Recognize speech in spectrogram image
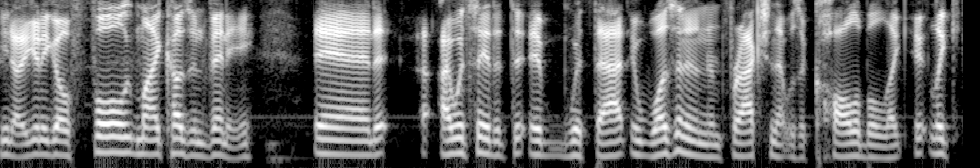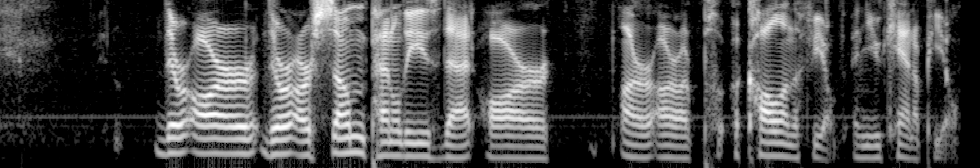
you know, you're gonna go full my cousin Vinny, and I would say that the, it, with that, it wasn't an infraction that was a callable. Like, it, like there are there are some penalties that are are are a, p- a call on the field, and you can't appeal.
